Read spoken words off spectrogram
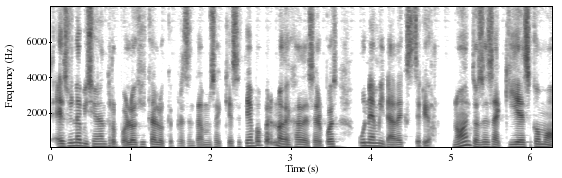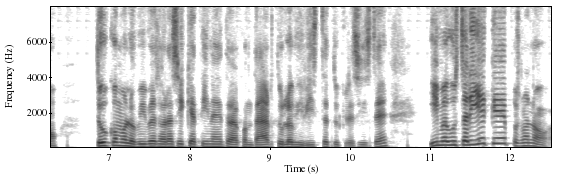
es una visión antropológica lo que presentamos aquí hace tiempo, pero no deja de ser pues una mirada exterior, ¿no? Entonces aquí es como, tú cómo lo vives, ahora sí que a ti nadie te va a contar, tú lo viviste, tú creciste. Y me gustaría que, pues bueno,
